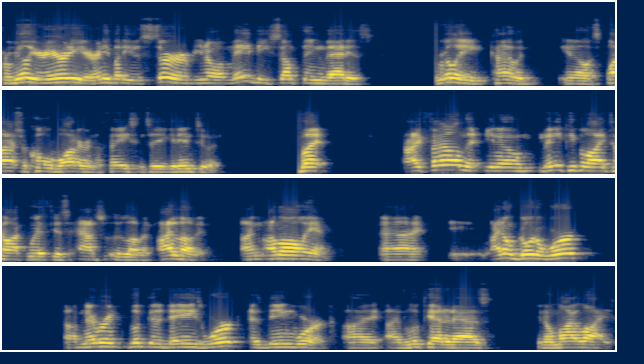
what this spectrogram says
familiarity or anybody who's served, you know, it may be something that is really kind of a, you know, a splash of cold water in the face until you get into it. But I found that, you know, many people I talk with just absolutely love it. I love it. I'm, I'm all in. Uh, I don't go to work. I've never looked at a day's work as being work. I, I've looked at it as, you know, my life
